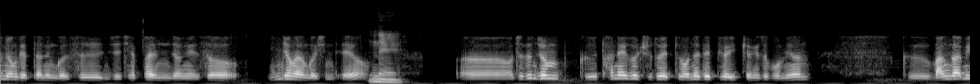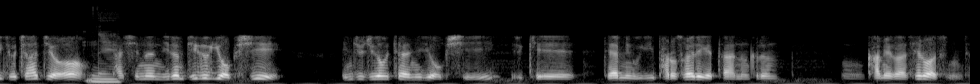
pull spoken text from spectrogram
남용됐다는 것을 이제 재판정에서 인정한 것인데요. 네, 어, 어쨌든 좀 그 탄핵을 주도했던 원내대표 입장에서 보면 그 만감이 교차하죠. 네. 다시는 이런 비극이 없이 민주주의가 후퇴하는 일이 없이 이렇게 대한민국이 바로 서야 되겠다 하는 그런 음, 감회가 새로웠습니다.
